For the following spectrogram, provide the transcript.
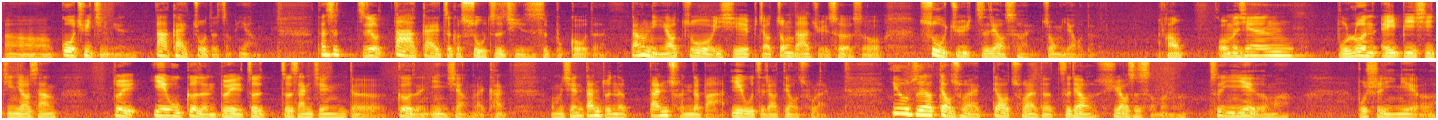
呃过去几年大概做的怎么样？但是只有大概这个数字其实是不够的。当你要做一些比较重大决策的时候，数据资料是很重要的。好，我们先不论 A、B、C 经销商对业务个人对这这三间的个人印象来看，我们先单纯的单纯的把业务资料调出来。业务资料调出来，调出来的资料需要是什么呢？是营业额吗？不是营业额，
